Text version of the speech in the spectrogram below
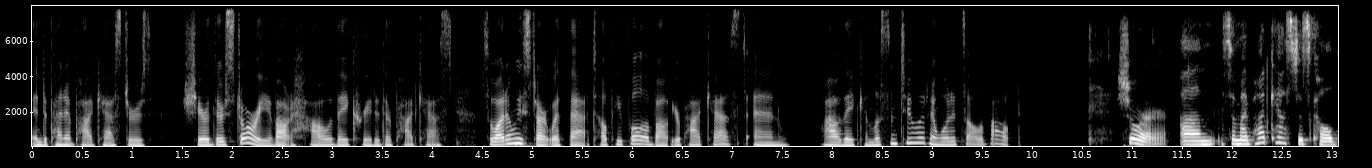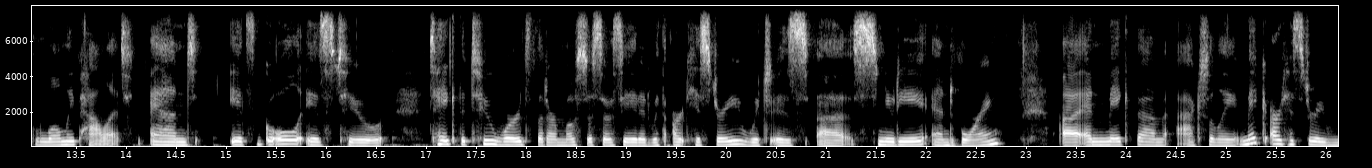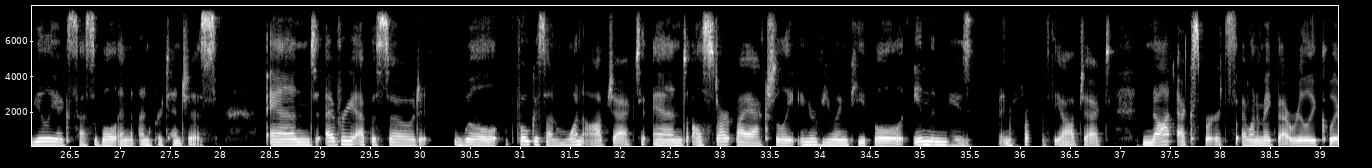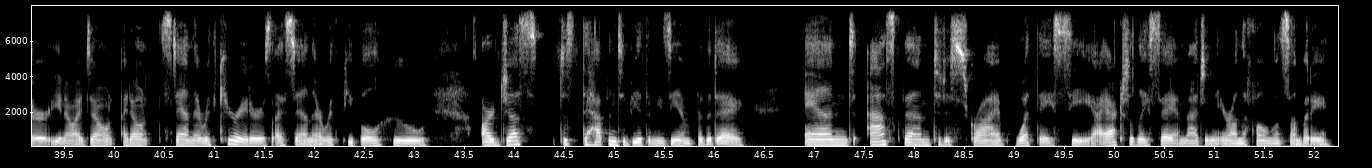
independent podcasters shared their story about how they created their podcast. So, why don't we start with that? Tell people about your podcast and how they can listen to it and what it's all about. Sure. Um, so, my podcast is called The Lonely Palette, and its goal is to take the two words that are most associated with art history, which is uh, snooty and boring, uh, and make them actually make art history really accessible and unpretentious. And every episode will focus on one object, and I'll start by actually interviewing people in the museum in front of the object not experts i want to make that really clear you know i don't i don't stand there with curators i stand there with people who are just just happen to be at the museum for the day and ask them to describe what they see i actually say imagine that you're on the phone with somebody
